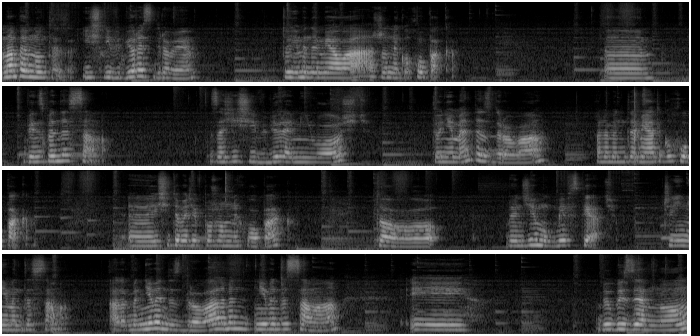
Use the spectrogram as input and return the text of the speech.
Mam pewną tezę. Jeśli wybiorę zdrowie, to nie będę miała żadnego chłopaka. Więc będę sama. Zaś jeśli wybiorę miłość, to nie będę zdrowa, ale będę miała tego chłopaka. Yy, jeśli to będzie porządny chłopak, to będzie mógł mnie wspierać. Czyli nie będę sama. Ale nie będę zdrowa, ale nie będę sama. I byłby ze mną,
